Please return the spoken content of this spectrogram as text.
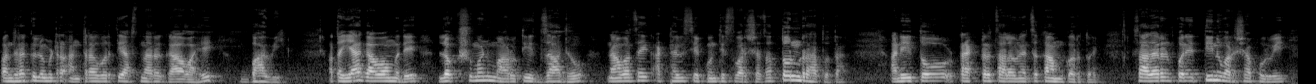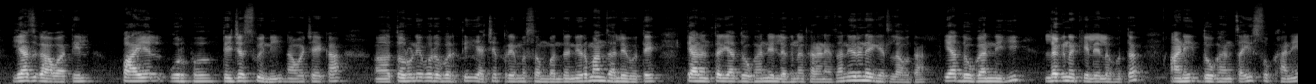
पंधरा किलोमीटर अंतरावरती असणारं गाव आहे बावी आता या गावामध्ये लक्ष्मण मारुती जाधव नावाचा एक अठ्ठावीस एकोणतीस वर्षाचा तरुण राहत होता. आणि तो ट्रॅक्टर चालवण्याचं काम करतोय. साधारणपणे तीन वर्षापूर्वी याच गावातील पायल उर्फ तेजस्विनी नावाच्या एका तरुणीबरोबर ती याचे प्रेमसंबंध निर्माण झाले होते. त्यानंतर या दोघांनी लग्न करण्याचा निर्णय घेतला होता. या दोघांनीही लग्न केलेलं होतं आणि दोघांचाही सुखाने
